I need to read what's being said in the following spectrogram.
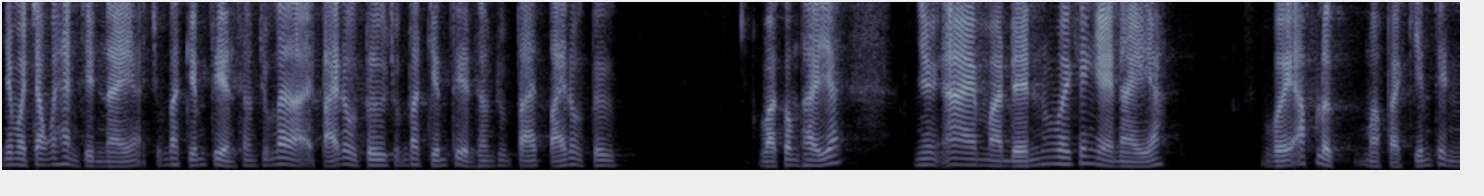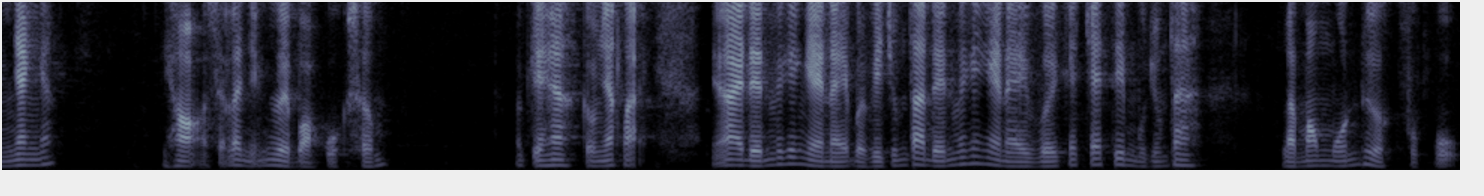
nhưng mà trong cái hành trình này á, chúng ta kiếm tiền xong chúng ta lại tái đầu tư chúng ta kiếm tiền xong chúng ta tái đầu tư. Và công thấy á những ai mà đến với cái nghề này á với áp lực mà phải kiếm tiền nhanh á thì họ sẽ là những người bỏ cuộc sớm. Ok ha câu nhắc lại. Những ai đến với cái nghề này bởi vì chúng ta đến với cái nghề này với cái trái tim của chúng ta là mong muốn được phục vụ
